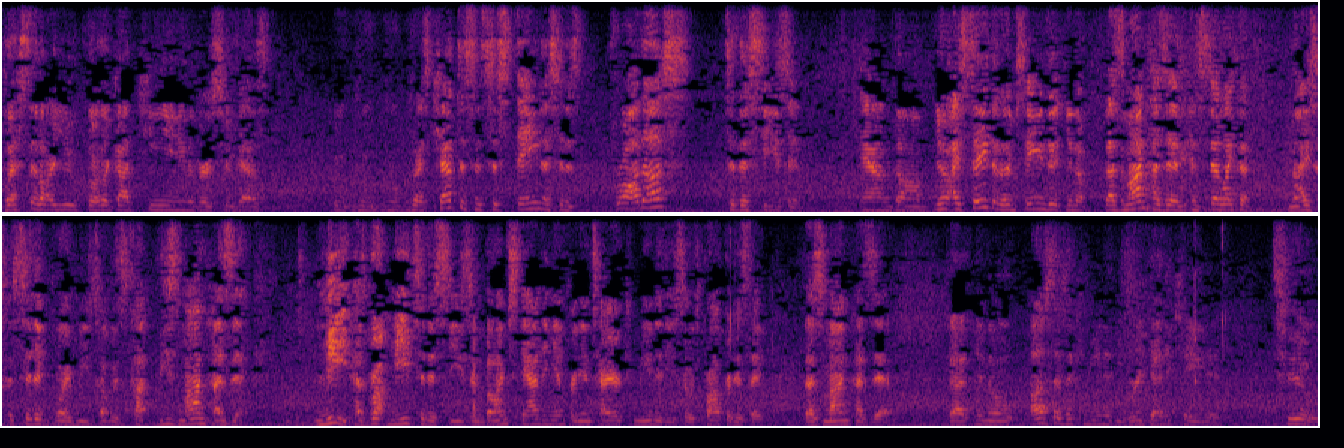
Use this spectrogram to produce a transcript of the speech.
Blessed are you, Lord God, King of the universe, who has who, who, who has kept us and sustained us and has brought us to this season. And um, you know, I say that I'm saying that you know, Lazman Hazeh instead like a nice Hasidic boy we was taught, Bizman Hazeh me has brought me to this season, but I'm standing in for the entire community, so it's proper to say "That's Lazman Hazeh. That you know, us as a community, we're dedicated to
